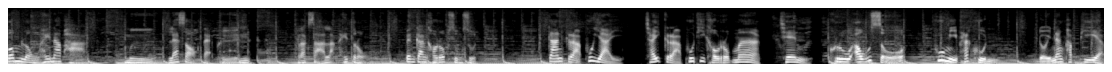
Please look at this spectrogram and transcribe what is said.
ก้มลงให้หน้าผาก มือและศอกแตะพื้น รักษาหลังให้ตรง เป็นการเคารพสูงสุด การกราบผู้ใหญ่ใช้กราบผู้ที่เคารพมาก เช่น ครูอาวุโส ผู้มีพระคุณ โดยนั่งพับเพียบ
